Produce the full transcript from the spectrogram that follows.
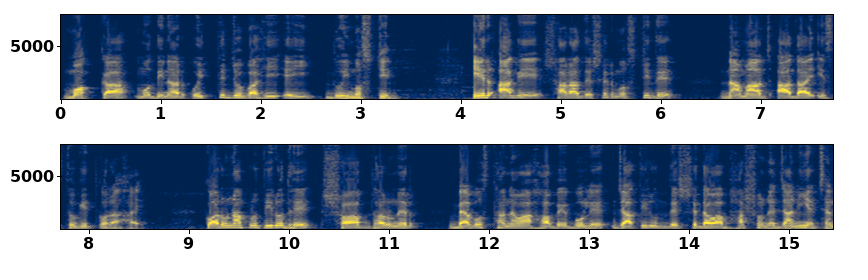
মক্কা, মদিনার ঐতিহ্যবাহী এই দুই মসজিদ। এর আগে সারা দেশের মসজিদে নামাজ আদায় স্থগিত করা হয়। করোনা প্রতিরোধে সব ধরনের ব্যবস্থা নেওয়া হবে বলে জাতির উদ্দেশ্যে দেওয়া ভাষণে জানিয়েছেন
